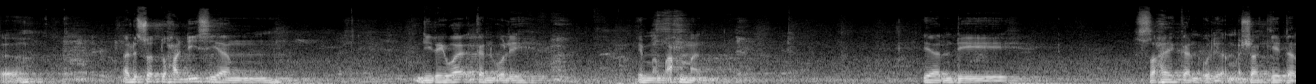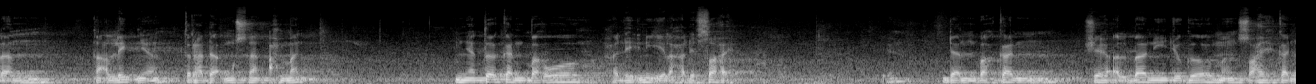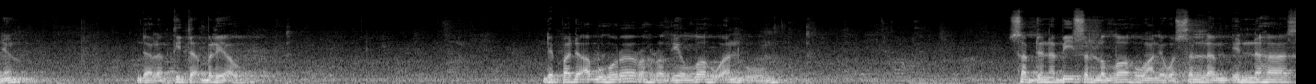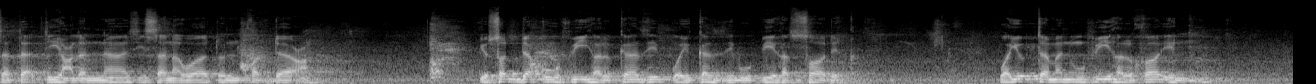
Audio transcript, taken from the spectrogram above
Uh, ada suatu hadis yang diriwayatkan oleh Imam Ahmad yang disahihkan oleh Ahmad Syakir dalam ta'liqnya terhadap Musnad Ahmad menyatakan bahawa hadis ini ialah hadis sahih ya. dan bahkan Syekh Albani juga mensahihkannya dalam kitab beliau daripada Abu Hurairah radhiyallahu anhu sabda Nabi sallallahu alaihi wasallam innaha satati 'ala an-nasi sanawatun qadda'ah yusaddaqu fiha al-kadhib wa yukazzibu fiha as-sadiq wa yu'tamanu fiha al-kha'in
